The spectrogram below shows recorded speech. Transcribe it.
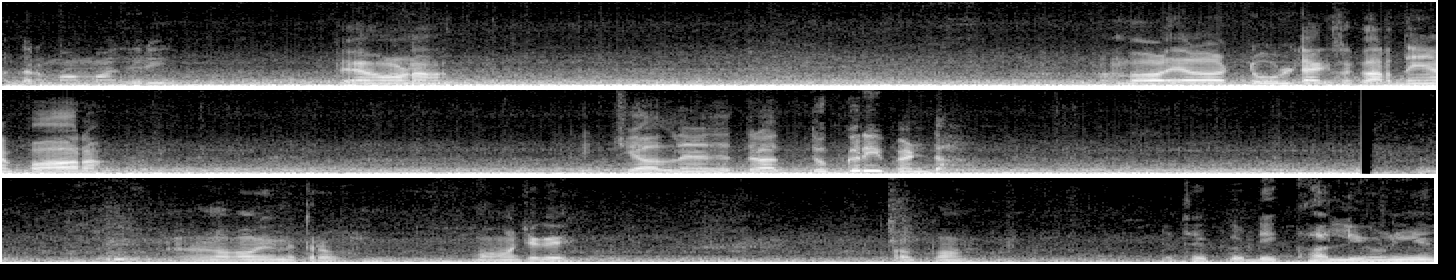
ਅੰਦਰ ਮਾਮਾ ਸ਼੍ਰੀ। ਤੇ ਹੁਣ ਅੰਬਾਲੇ ਵਾਲਾ ਟੂਲ ਟੈਕਸ ਕਰਦੇ ਆ ਪਾਰ। ਤੇ ਚੱਲਦੇ ਆ ਸਿੱਧਾ ਦੁੱਗਰੀ ਪਿੰਡ। ਲਓ ਵੀ ਮਿੱਤਰੋ, ਪਹੁੰਚ ਗਏ ਆਪਾਂ। ਇੱਥੇ ਗੱਡੀ ਖਾਲੀ ਹੋਣੀ ਹੈ।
